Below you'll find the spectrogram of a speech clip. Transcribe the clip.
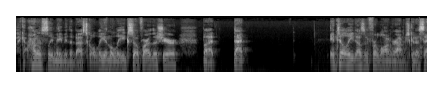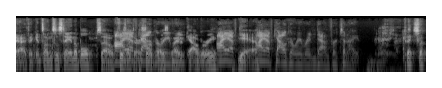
like honestly maybe the best goalie in the league so far this year, but that. Until he does it for longer, I'm just going to say I think it's unsustainable. So I feels like they're a short Calgary price tonight in Calgary. I have yeah. I have Calgary written down for tonight. So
